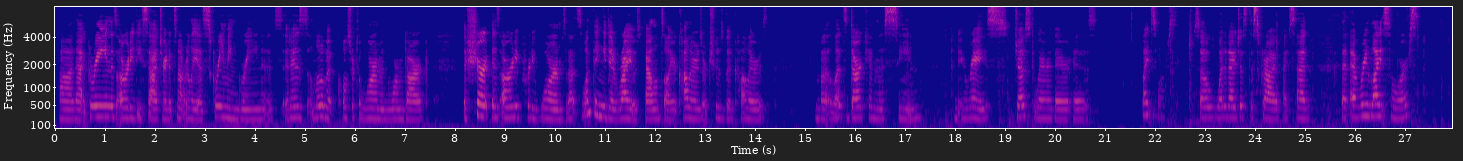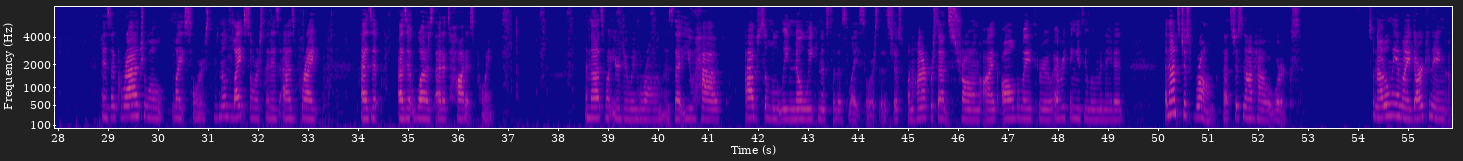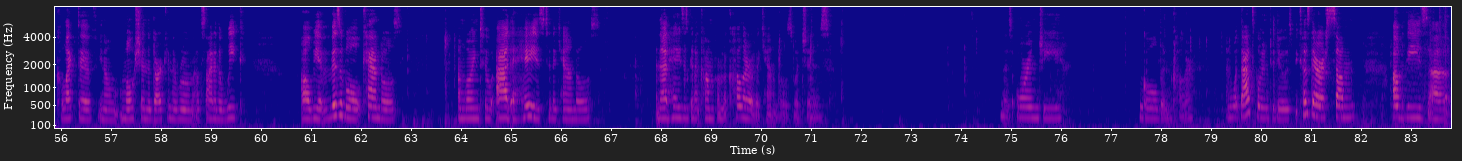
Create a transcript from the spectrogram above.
Uh, that green is already desaturated. It's not really a screaming green. It's, it is a little bit closer to warm and warm dark the shirt is already pretty warm. So that's one thing you did right was balance all your colors or choose good colors. But let's darken this scene and erase just where there is light source. So what did I just describe? I said that every light source is a gradual light source. There's no light source that is as bright as it as it was at its hottest point. And that's what you're doing wrong, is that you have absolutely no weakness to this light source. That it's just 100% strong all the way through. Everything is illuminated. And that's just wrong. That's just not how it works. So not only am I darkening a collective, you know, motion to darken the room outside of the weak, albeit visible candles, I'm going to add a haze to the candles and that haze is going to come from the color of the candles, which is this orangey golden color. And what that's going to do is because there are some of these, uh,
